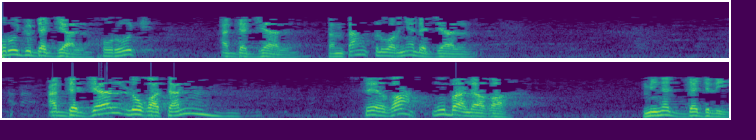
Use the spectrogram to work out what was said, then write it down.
khurujud dajjal, khuruj ad-dajjal, tentang keluarnya dajjal. Ad-dajjal lughatan sighah mubalaghah min ad-dajli.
